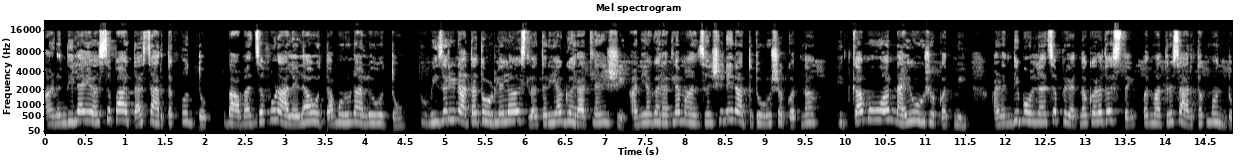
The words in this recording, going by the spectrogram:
आनंदीला हे असं पाहता सार्थक म्हणतो की बाबांचा फोन आलेला होता म्हणून आलो होतो. तुम्ही जरी नातं तोडलेलं असलं तरी या घरातल्यांशी आणि या घरातल्या माणसांशी नाही नातं तोडू शकत ना? इतका मूव नाही होऊ शकत मी आनंदी बोलण्याचा प्रयत्न करत असते पण मात्र सार्थक म्हणतो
